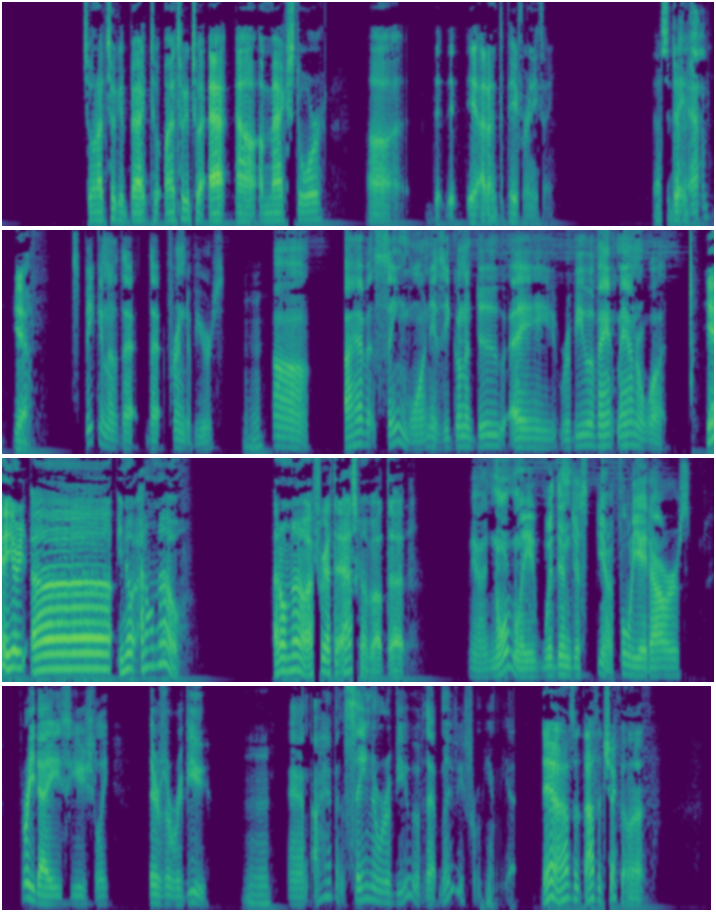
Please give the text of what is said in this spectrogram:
So when I took it back to I took it to a a, a Mac store, uh, it, it, yeah, I don't have to pay for anything. That's the Hey, difference. Adam, yeah. speaking of that that friend of yours, Mhm. uh, I haven't seen one. Is he going to do a review of Ant Man or what? Yeah, you're. Uh, you know, I don't know. I don't know. I forgot to ask him about that. Yeah, normally within just you know 48 hours, three days usually, there's a review, hmm and I haven't seen a review of that movie from him yet. Yeah, I have to. I have to check on that.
